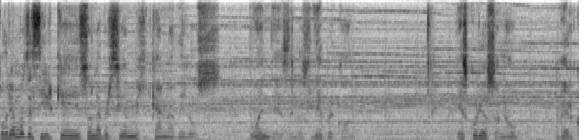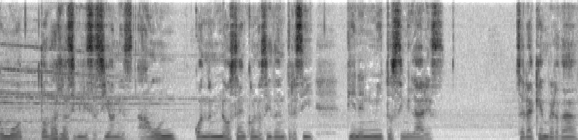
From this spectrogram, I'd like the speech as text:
Podríamos decir que son la versión mexicana de los duendes, de los leprechaun. Es curioso, ¿no? Ver cómo todas las civilizaciones, aun cuando no se han conocido entre sí, tienen mitos similares. ¿Será que en verdad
